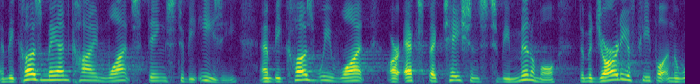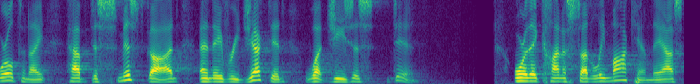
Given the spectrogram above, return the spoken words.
And because mankind wants things to be easy, and because we want our expectations to be minimal, the majority of people in the world tonight have dismissed God and they've rejected what Jesus did. Or they kind of subtly mock him. They ask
